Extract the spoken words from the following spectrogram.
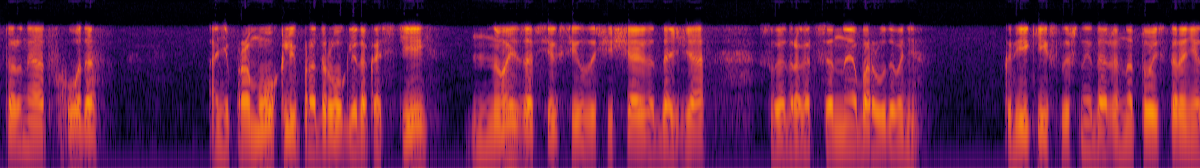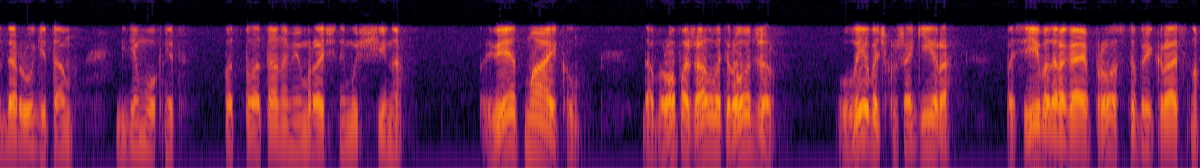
стороны от входа. Они промокли, продрогли до костей, но изо всех сил защищают от дождя свое драгоценное оборудование. Крики их слышны даже на той стороне дороги, там, где мокнет под платанами мрачный мужчина. «Привет, Майкл! Добро пожаловать, Роджер! Улыбочку, Шакира! Спасибо, дорогая, просто прекрасно!»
